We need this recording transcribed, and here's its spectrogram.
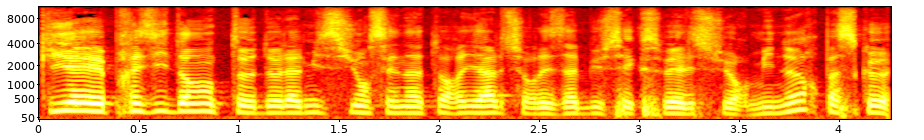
qui est présidente de la mission sénatoriale sur les abus sexuels sur mineurs, parce que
